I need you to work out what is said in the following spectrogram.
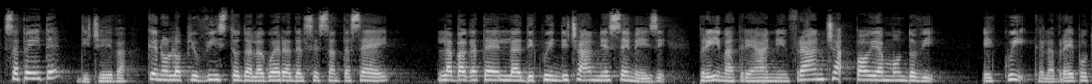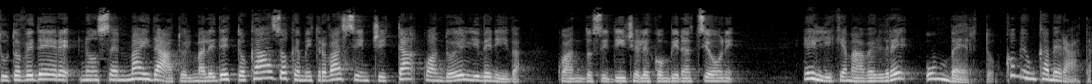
Sapete, diceva, che non l'ho più visto dalla guerra del 66? La bagatella di quindici anni e sei mesi, prima tre anni in Francia, poi a Mondovì. E qui, che l'avrei potuto vedere, non s'è mai dato il maledetto caso che mi trovassi in città quando egli veniva, quando si dice le combinazioni. Egli chiamava il re Umberto, come un camerata.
